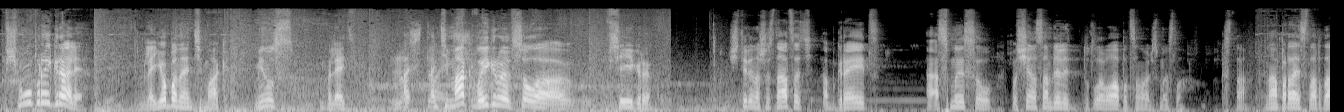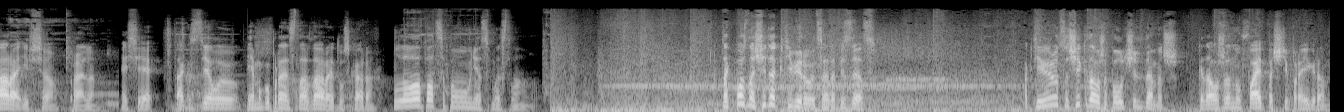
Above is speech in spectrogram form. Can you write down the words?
Почему мы проиграли? Бля, ебаный антимаг. Минус, блять. Ну А- антимаг еще? выигрывает в соло э, все игры. 4 на 16, апгрейд. А смысл? Вообще, на самом деле, тут левелапаться ноль смысла. К 100. Надо продать Слардара и все, правильно. Если я так сделаю, я могу продать Слардара и Тускара. Левелапаться, по-моему, нет смысла. Так поздно щит активируется, это пиздец. Активируется щит, когда уже получили дэмэдж. Когда уже, ну, файт почти проигран.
